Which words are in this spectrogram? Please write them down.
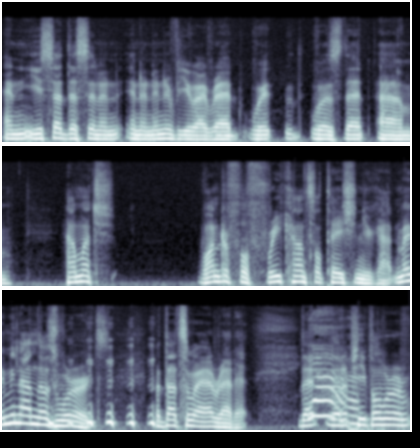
and you said this in an in an interview I read, was that um, how much wonderful free consultation you got. Maybe not in those words, but that's the way I read it. That, that people were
